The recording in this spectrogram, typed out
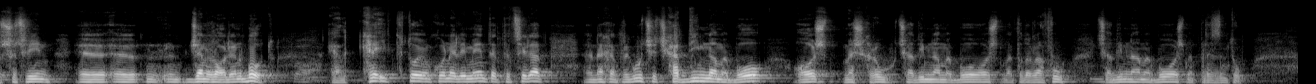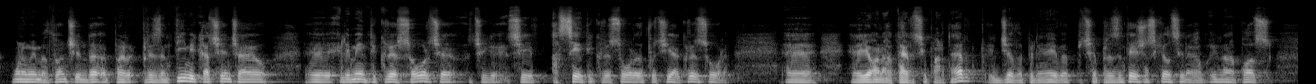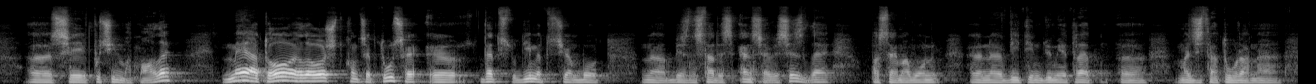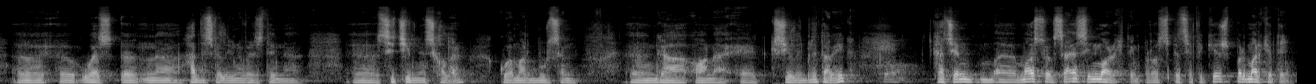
shoqërinë gjenerale në botë. Po. Edhe krejt këto janë konë elementet të cilat na kanë tregu që çka dim na me bo, është me shkru, çka dim na me bo, është me fotografu, çka dim na me bo, është me prezentu. Unë muj me thonë që për prezentimi ka qenë qaj elementi kryesor që si aseti kryesor dhe fuqia kryesore e jona atëherë si partnerë, e gjithë edhe për neve që presentation skills i kena pas si fuqinë ma të madhe, me ato edhe është konceptu se vetë studimet që janë bo në business studies and services dhe Pastaj ma von në vitin dy mijë e tre magjistratura në US në Huddersfield University në si Chevening Scholar, ku e marr bursën nga ana e Këshillit Britanik, ka qenë Master of Science in Marketing, pra specifikisht për marketing.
